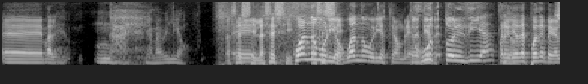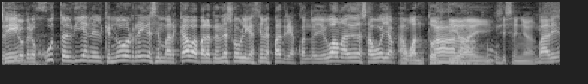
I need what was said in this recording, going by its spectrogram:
eh, vale. Mm, ay, ya me había liado. La Sesi, Eh, la Sesi. ¿Cuándo la murió? Sesi. ¿Cuándo murió este hombre? Tres días justo el día, tres Cuidado. días después de pegarle el tiro, pero justo el día en el que el nuevo rey desembarcaba para atender sus obligaciones patrias. Cuando llegó Amadeo de Saboya. ¡pum! Aguantó el tío ahí. Pum. Sí, señor. ¿Vale?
